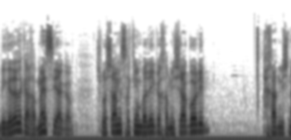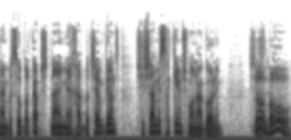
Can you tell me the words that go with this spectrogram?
בגלל זה זה ככה. מסי, אגב, שלושה משחקים בליגה, חמישה גולים, אחד משניים בסופרקאפ, שניים מאחד בצ'מפיונס, שישה משחקים, שמונה גולים. לא, שזה- ברור,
